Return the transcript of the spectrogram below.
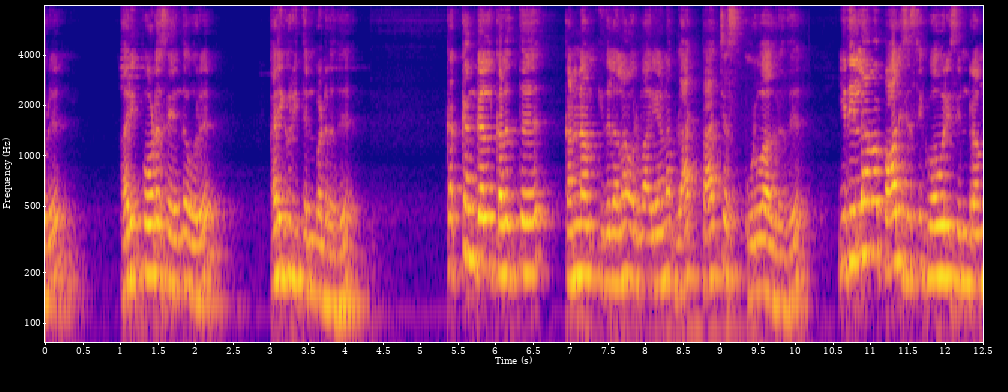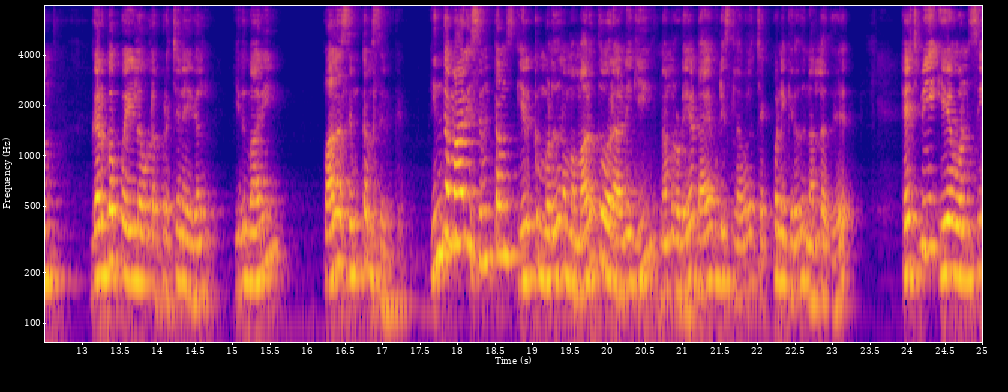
ஒரு அரிப்போடு சேர்ந்த ஒரு அறிகுறி தென்படுறது. கக்கங்கள் கழுத்து கன்னம் இதிலெல்லாம் ஒரு மாதிரியான பிளாக் பேச்சஸ் உருவாகிறது. இது இல்லாமல் பாலிசிஸ்டிக் ஓவரி சின்ரம் கர்ப்பப்பையில் உள்ள பிரச்சனைகள் இது மாதிரி பல சிம்டம்ஸ் இருக்குது இந்த மாதிரி சிம்டம்ஸ் இருக்கும் பொழுது நம்ம மருத்துவரை அணுகி நம்மளுடைய டயபெட்டிஸ் லெவலை செக் பண்ணிக்கிறது நல்லது. ஹெச்பிஏஒன்சி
